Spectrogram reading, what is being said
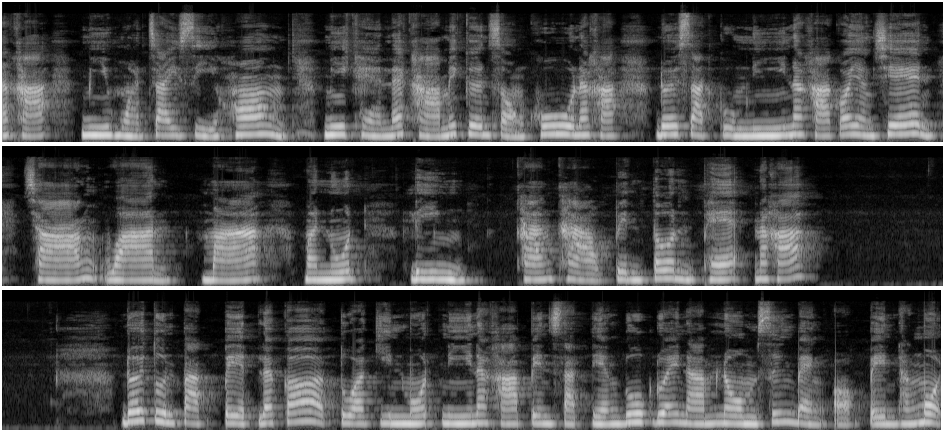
นะคะ มีหัวใจสี่ห้อง มีแขนและขาไม่เกินสองคู่นะคะ โดยสัตว์กลุ่มนี้นะคะก็อย่างเช่น ช้าง วาน ม้า มนุษย์ ลิง ค้างข่าวเป็นต้นแพะนะคะ โดยตุ่นปากเป็ดและก็ตัวกินมดนี้นะคะ เป็นสัตว์เลี้ยงลูกด้วยน้ำนม ซึ่งแบ่งออกเป็นทั้งหมด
